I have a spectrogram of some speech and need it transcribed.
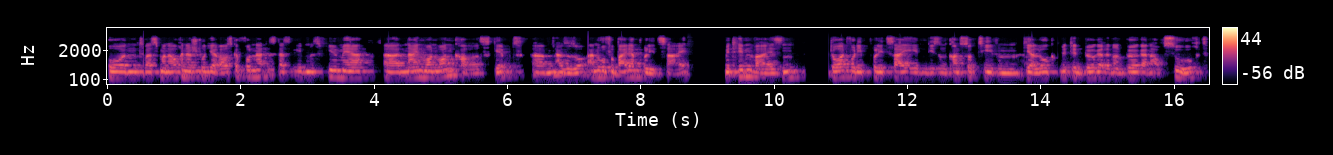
Und was man auch in der Studie herausgefunden hat, ist, dass eben es viel mehr äh, 911-Calls gibt, ähm, also so Anrufe bei der Polizei mit Hinweisen, dort, wo die Polizei eben diesen konstruktiven Dialog mit den Bürgerinnen und Bürgern auch sucht.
